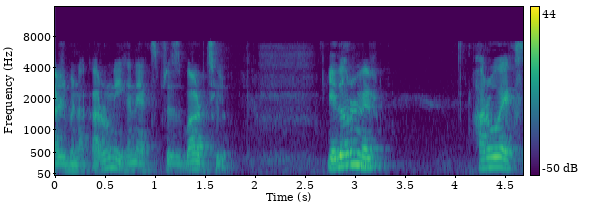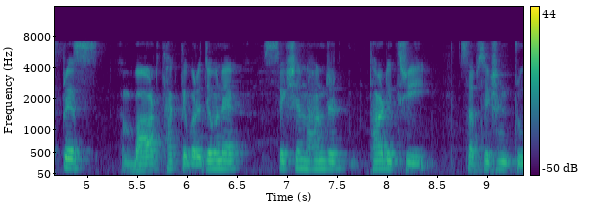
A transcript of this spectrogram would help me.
আসবে না। কারণ এখানে এক্সপ্রেস বার ছিল। এ ধরনের আরও এক্সপ্রেস বার থাকতে পারে। যেমন section hundred thirty three subsection two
